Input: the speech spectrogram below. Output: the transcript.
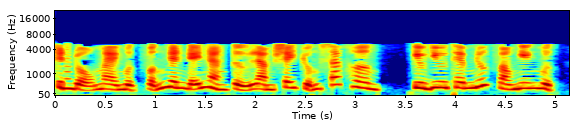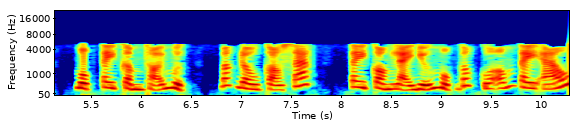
trình độ mài mực vẫn nên để nàng tự làm xây chuẩn xác hơn, Kiều Dư thêm nước vào nghiêng mực, một tay cầm thỏi mực, bắt đầu cọ sát, tay còn lại giữ một góc của ống tay áo,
